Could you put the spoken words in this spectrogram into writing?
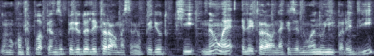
não contemplou apenas o período eleitoral, mas também o período que não é eleitoral, né? Quer dizer, no ano ímpar. Ele,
